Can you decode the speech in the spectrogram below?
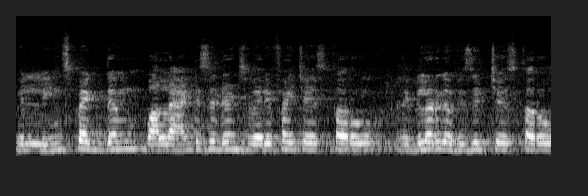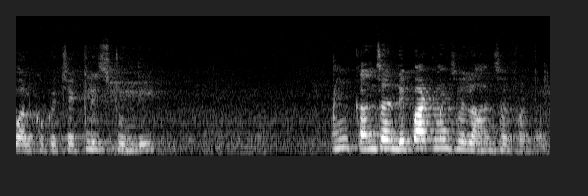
వీళ్ళు ఇన్స్పెక్ట్ దెమ్ వాళ్ళ యాంటీసిడెంట్స్ వెరిఫై చేస్తారు రెగ్యులర్గా విజిట్ చేస్తారు వాళ్ళకి ఒక చెక్ లిస్ట్ ఉంది. And concern departments will answer for that?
